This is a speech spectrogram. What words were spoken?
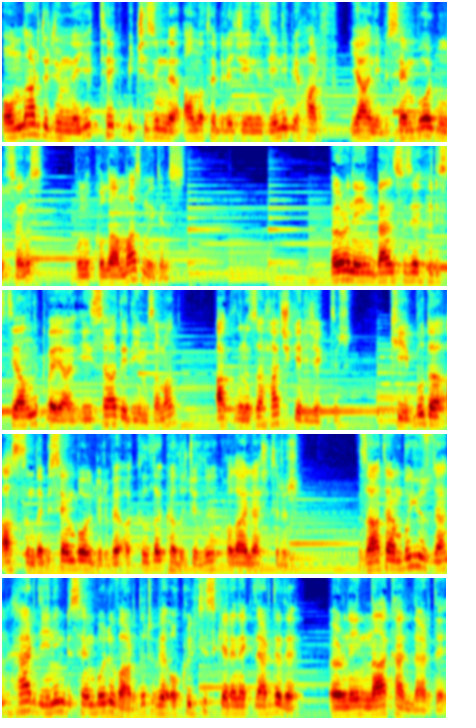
Onlarca cümleyi tek bir çizimle anlatabileceğiniz yeni bir harf yani bir sembol bulsanız bunu kullanmaz mıydınız? Örneğin ben size Hristiyanlık veya İsa dediğim zaman aklınıza haç gelecektir. Ki bu da aslında bir semboldür ve akılda kalıcılığı kolaylaştırır. Zaten bu yüzden her dinin bir sembolü vardır ve okültist geleneklerde de, örneğin Nakallerde,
